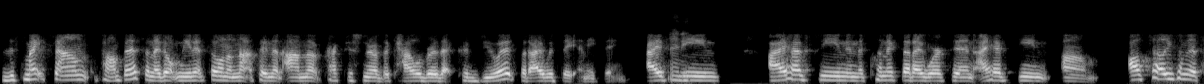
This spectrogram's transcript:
This might sound pompous, and I don't mean it so. And I'm not saying that I'm a practitioner of the caliber that could do it, but I would say anything. I've Any- seen, I have seen in the clinic that I worked in, I have seen. Um, I'll tell you something that's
